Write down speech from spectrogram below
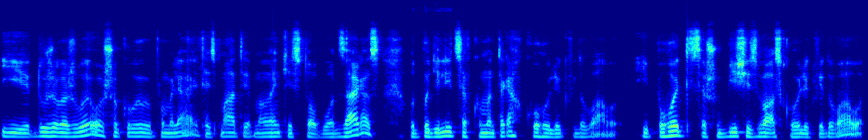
і дуже важливо, що коли ви помиляєтесь, мати маленький стоп. От зараз, от поділіться в коментарях, кого ліквідувало, і погодьтеся, що більшість вас кого ліквідувало,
